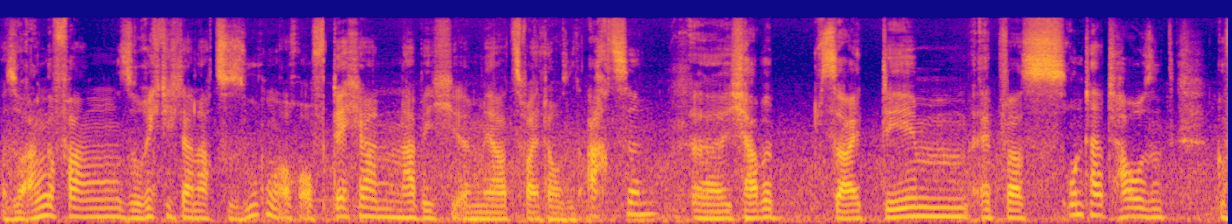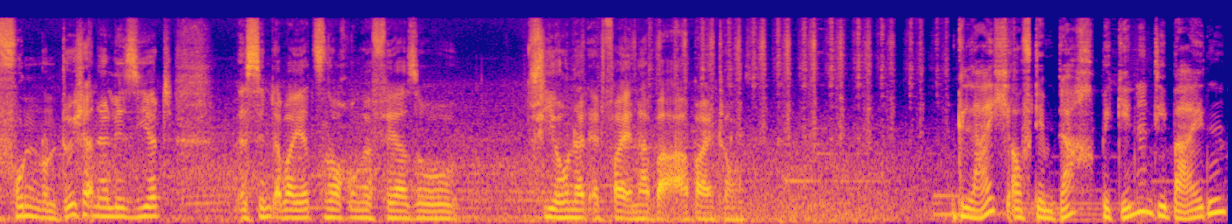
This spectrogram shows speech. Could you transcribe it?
Also angefangen, so richtig danach zu suchen, auch auf Dächern, habe ich im Jahr 2018. Äh, ich habe seitdem etwas unter 1000 gefunden und durchanalysiert. Es sind aber jetzt noch ungefähr so 400 etwa in der Bearbeitung. Gleich auf dem Dach beginnen die beiden,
